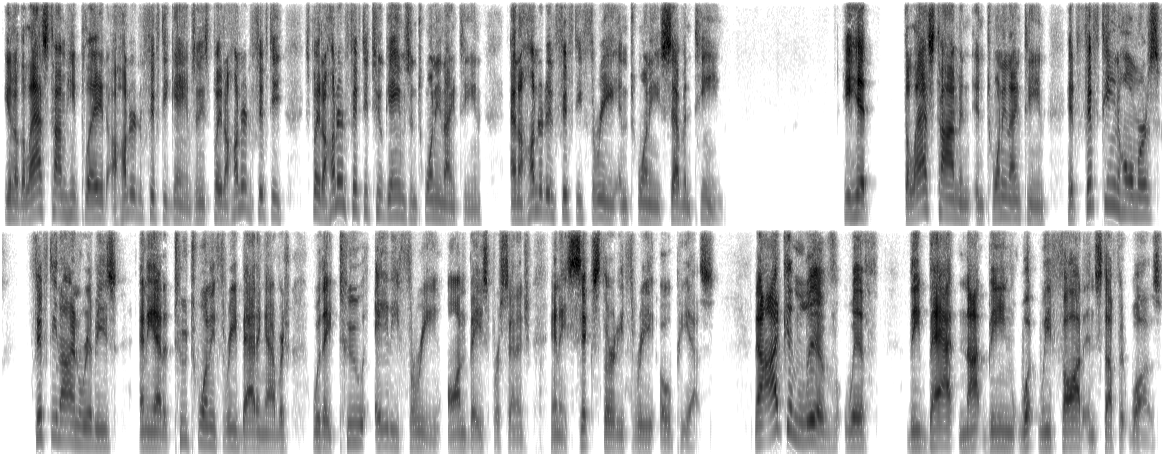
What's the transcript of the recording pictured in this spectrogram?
you know, the last time he played 150 games, and he's played 150, he's played 152 games in 2019 and 153 in 2017. He hit the last time in, in 2019, hit 15 homers, 59 ribbies, and he had a 223 batting average with a 283 on base percentage and a 633 OPS. Now, I can live with the bat not being what we thought and stuff it was.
